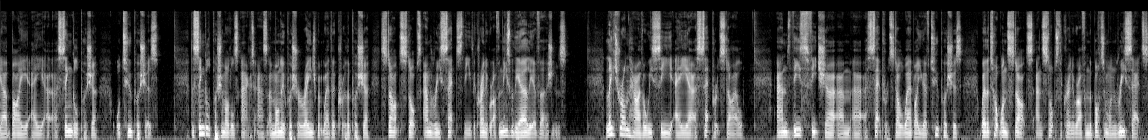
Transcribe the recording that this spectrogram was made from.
uh, by a, a, single pusher or two pushers. The single pusher models act as a monopusher arrangement where the, the pusher starts, stops, and resets the, the chronograph, and these were the earlier versions. Later on, however, we see a, a separate style, and these feature um, a separate style whereby you have two pushers, where the top one starts and stops the chronograph, and the bottom one resets.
